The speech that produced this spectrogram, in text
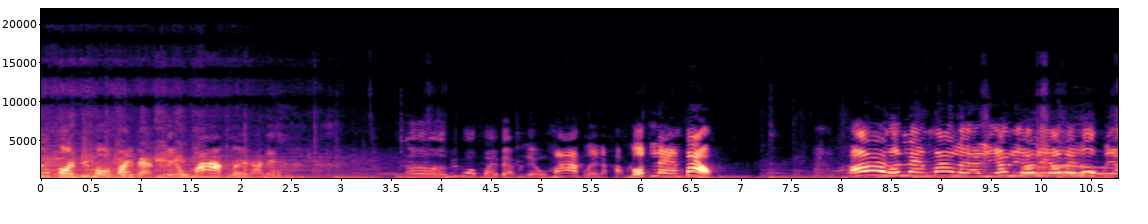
ทุกคนพี่โบไปแบบเร็วมากเลยนะเนี่ย เออพี่โบไปแบบเร็วมากเลยนะครับ รถแรงเปล่าอ้ารถแรงมากเลยอันเลี้ยวเลี้ยวเลี้ยวเลยลูกเลี้ยว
